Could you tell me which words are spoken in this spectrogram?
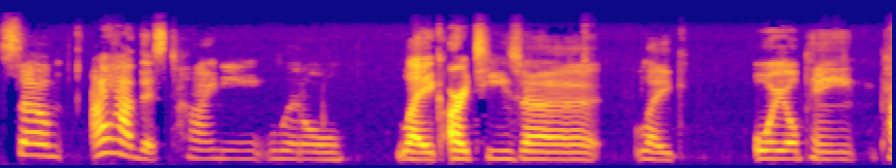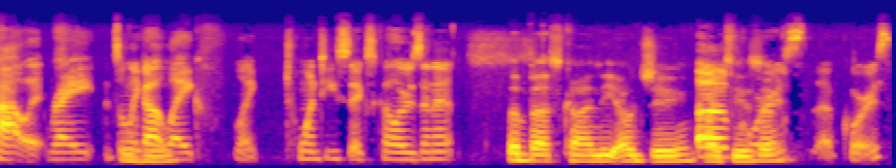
So I have this tiny little like Arteza like oil paint palette, right? It's only got Mhm. like like 26 colors in it. the best kind, the OG Of Arteza. course, of course.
